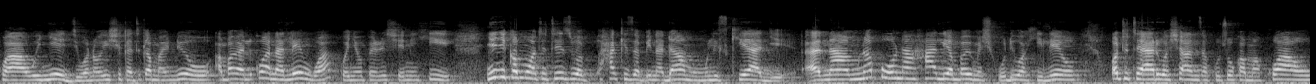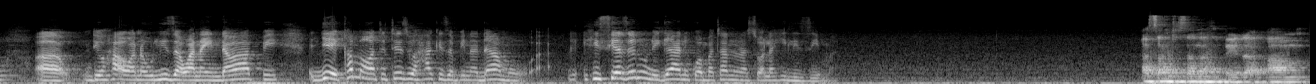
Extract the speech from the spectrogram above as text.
kwa wenyeji wanaoishi katika maeneo ambayo alikuwa analengwa kwenye operesheni hii, nyinyi kama watetezi wa haki za binadamu mlisikiaje? Uh, Na mnapoona hali ambayo imeshuhudiwa hii leo, watu tayari washaanza kutoka makwao, uh, ndio hawa wanauliza wanaenda wapi? Je, kama watetezi wa haki za binadamu, hisia zenu ni gani kuambatana na swala hili zima? Asante sana Zubeida. Um,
